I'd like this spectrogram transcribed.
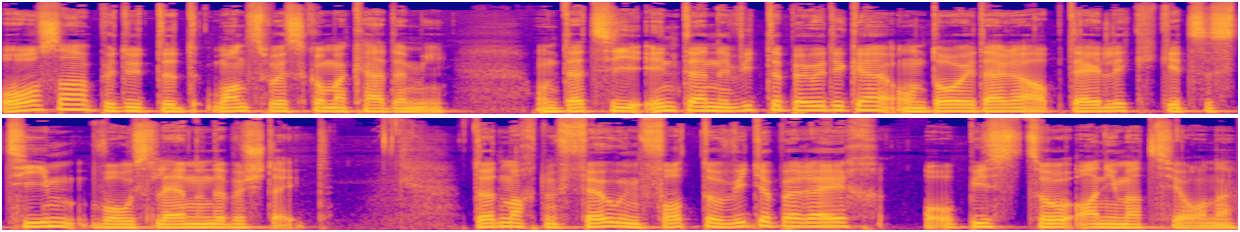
OSA bedeutet One Swisscom Academy. Und dort sind interne Weiterbildungen und auch in dieser Abteilung gibt es ein Team, das aus Lernenden besteht. Dort macht man viel im Foto- und Videobereich, auch bis zu Animationen.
